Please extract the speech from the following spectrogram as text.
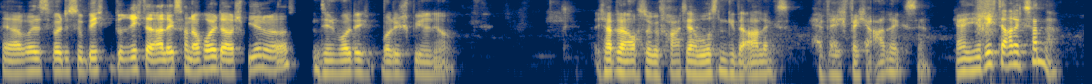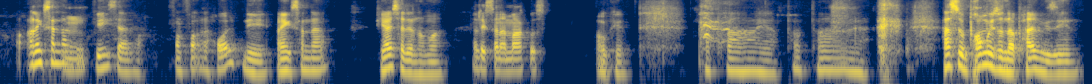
Ja, wolltest, wolltest du Berichte Alexander Holter spielen oder was? Den wollte ich, wollte ich spielen, ja. Ich habe dann auch so gefragt, ja, wo ist denn der Alex? Hä, welch, welcher Alex denn? Ja, hier Richter Alexander. Alexander, hm. wie hieß er noch? Von, von Holt? Nee, Alexander. Wie heißt er denn nochmal? Alexander Markus. Okay. Papa, ja, Papa. Ja. Hast du Promis unter Palmen gesehen?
